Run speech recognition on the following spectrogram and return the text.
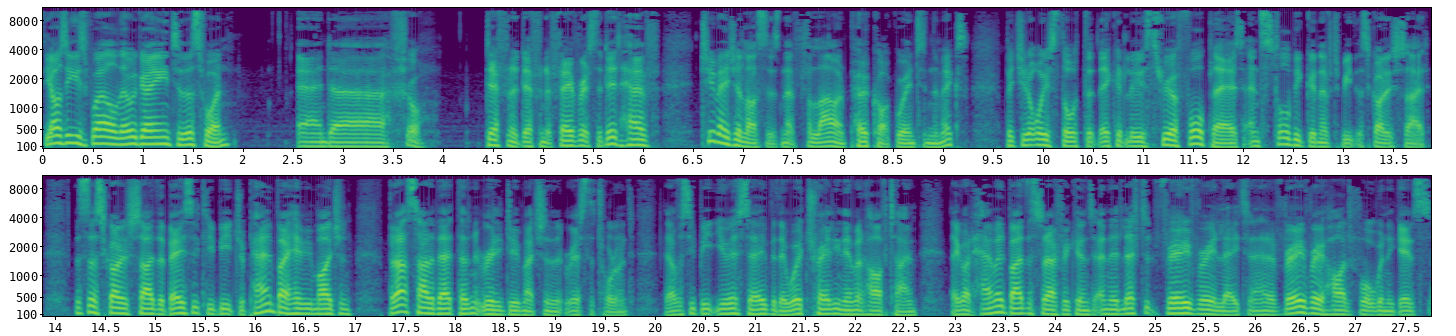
The Aussies, well, they were going into this one, and uh, sure, definite, definite favourites. They did have two major losses, and that Folau and Pocock weren't in the mix, but you'd always thought that they could lose three or four players and still be good enough to beat the Scottish side. This is a Scottish side that basically beat Japan by a heavy margin, but outside of that, they didn't really do much in the rest of the tournament. They obviously beat USA, but they were trailing them at halftime. They got hammered by the South Africans, and they left it very, very late and had a very, very hard fought win against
